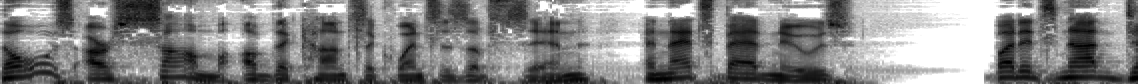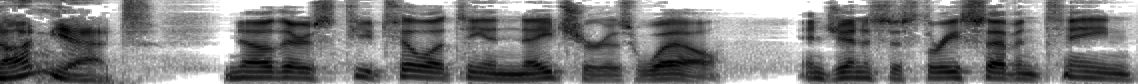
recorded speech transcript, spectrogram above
those are some of the consequences of sin. And that's bad news. But it's not done yet. No, there's futility in nature as well. In Genesis 3:17,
